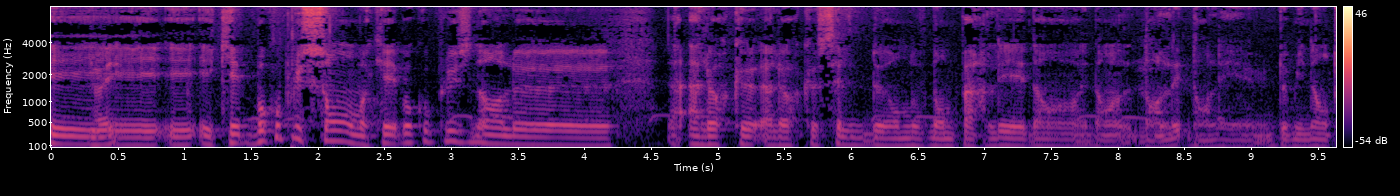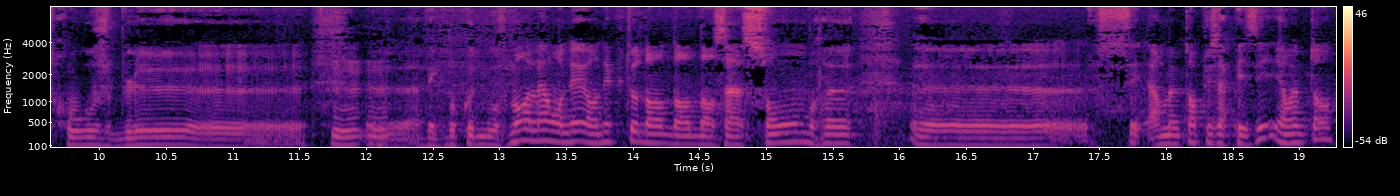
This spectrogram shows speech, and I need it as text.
Et, et, et, qui est beaucoup plus sombre, qui est beaucoup plus dans le alors que, alors que celle dont nous venons de parler dans, dans, dans, les, dans les, dominantes rouges, bleues, euh, mm-hmm. euh, avec beaucoup de mouvements, là on est, on est plutôt dans, dans un sombre, euh, c'est en même temps plus apaisé, et en même temps,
